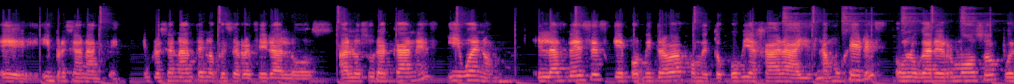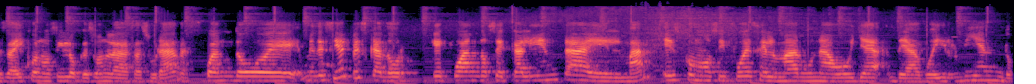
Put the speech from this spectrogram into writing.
eh, impresionante, impresionante en lo que se refiere a los, a los huracanes y bueno, las veces que por mi trabajo me tocó viajar a Isla Mujeres, un lugar hermoso, pues ahí conocí lo que son las azuradas. Cuando eh, me decía el pescador que cuando se calienta el mar es como si fuese el mar una olla de agua hirviendo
